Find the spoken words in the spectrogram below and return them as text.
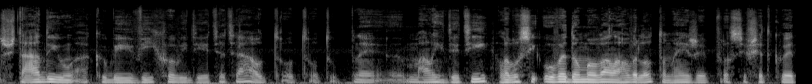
štádiu akoby výchovy dieťaťa od, od, od úplne malých detí, lebo si uvedomoval a hovoril o tom, hej, že proste všetko je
